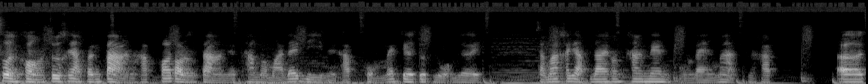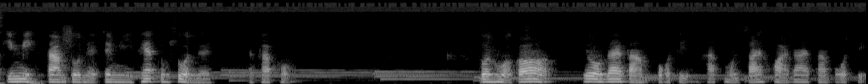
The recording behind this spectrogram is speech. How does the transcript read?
ส่วนของจุดขยับต่างๆนะครับ ข้อต่อต่างๆเนี่ยทำออกมาได้ดีนะครับ ผมไม่เจอจุดหลวมเลย สามารถขยับได้ค่อนข้างแน่นแข็งแรงมากนะครับเอ่อกิมมิคตามตัวเนี่ยจะมีแทบทุกส่วนเลยนะครับผมส่วนหัวก็โยกได้ตามปกติครับหมุนซ้ายขวาได้ตามปกติ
